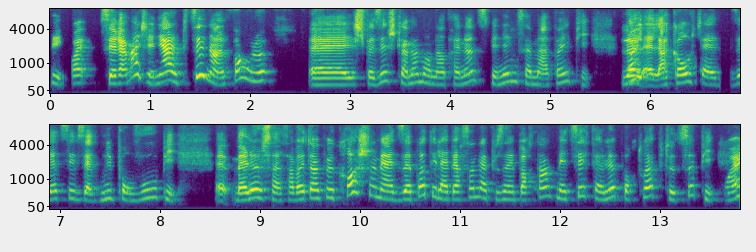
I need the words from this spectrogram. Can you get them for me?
c'est ouais. vraiment génial. Puis, tu sais, dans le fond, là, euh, je faisais justement mon entraînement de spinning ce matin, puis là, la, coach, elle disait, tu sais, vous êtes venu pour vous, puis euh, ben là, ça, va être un peu croche, mais elle disait pas, tu es la personne la plus importante, mais tu sais, fais-le pour toi, puis tout ça. Puis là,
